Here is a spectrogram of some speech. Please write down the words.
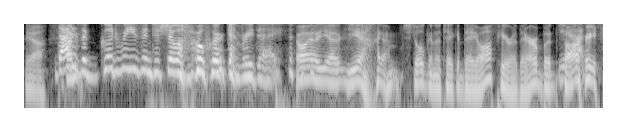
yeah. That I'm, is a good reason to show up for work every day. oh yeah, yeah. I'm still going to take a day off here or there, but sorry. Yes.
